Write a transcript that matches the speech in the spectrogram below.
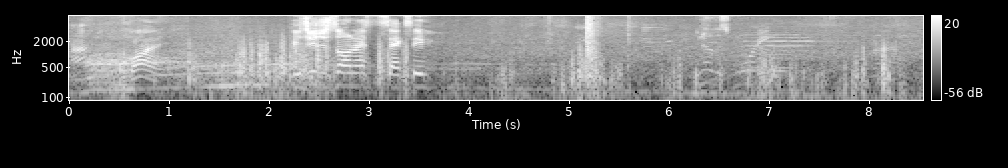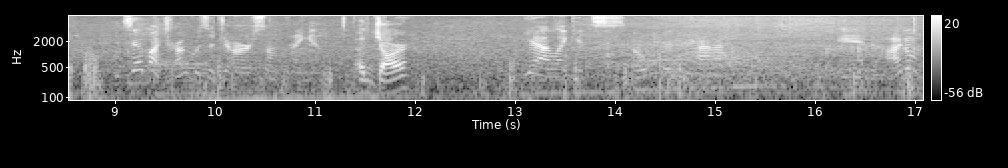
Huh? Why? Because you're just so nice and sexy. You know, this morning, uh, It said my trunk was ajar or something, and A jar? Yeah, like it's open kind of. And I don't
